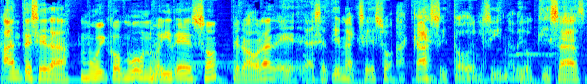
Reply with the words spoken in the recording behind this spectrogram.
Antes era muy común oír eso, pero ahora eh, se tiene acceso a casi todo el cine. Digo, quizás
